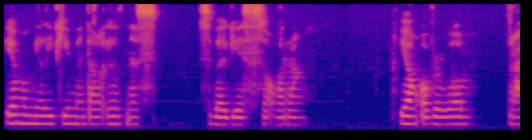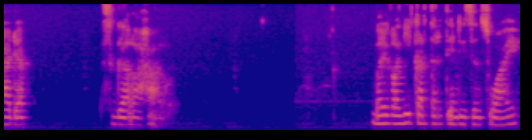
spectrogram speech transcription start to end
yang memiliki mental illness sebagai seseorang yang overwhelmed terhadap segala hal. Balik lagi ke 13 Reasons Why.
